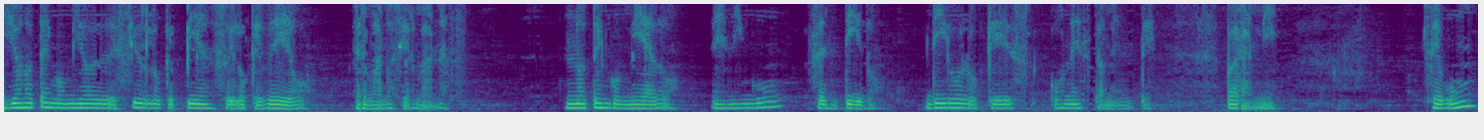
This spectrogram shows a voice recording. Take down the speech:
Y yo no tengo miedo de decir lo que pienso y lo que veo, hermanos y hermanas. No tengo miedo en ningún sentido. Digo lo que es honestamente para mí, según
